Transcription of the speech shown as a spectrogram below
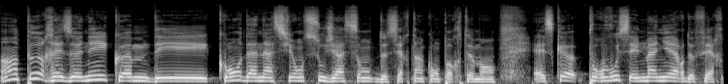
un peu raisonner comme des condamnations sous-jacentes de certains comportements. Est-ce que pour vous c'est une manière de faire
